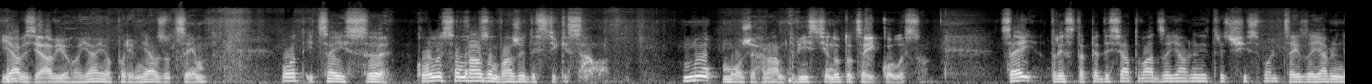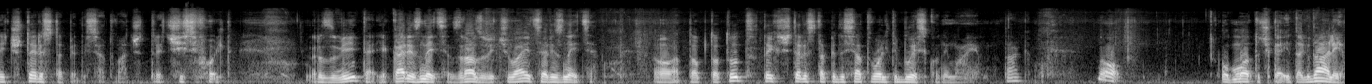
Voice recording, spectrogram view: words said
Я взяв його, я його порівняв з оцим. От і цей з колесом разом важить десь стільки само. Ну, може, грам 200, ну то це і колесо. Цей 350 Вт заявлений 36 вольт, цей заявлений 450 Вт, чи 36 вольт. Розумієте, яка різниця? Зразу відчувається різниця. О, тобто тут тих 450 вольт і близько немає. Так? Ну, обмоточка і так далі.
